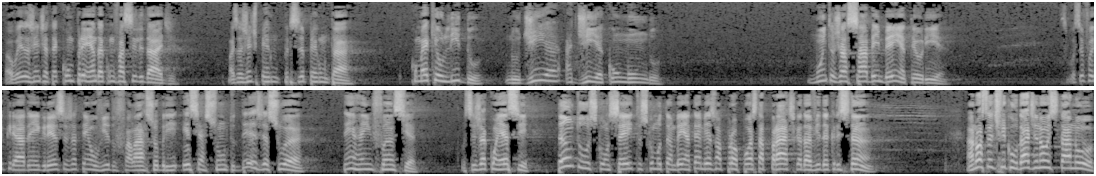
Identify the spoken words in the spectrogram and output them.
Talvez a gente até compreenda com facilidade, mas a gente precisa perguntar: como é que eu lido no dia a dia com o mundo? Muitos já sabem bem a teoria. Se você foi criado em igreja, você já tem ouvido falar sobre esse assunto desde a sua tenra infância. Você já conhece tanto os conceitos como também até mesmo a proposta prática da vida cristã. A nossa dificuldade não está no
